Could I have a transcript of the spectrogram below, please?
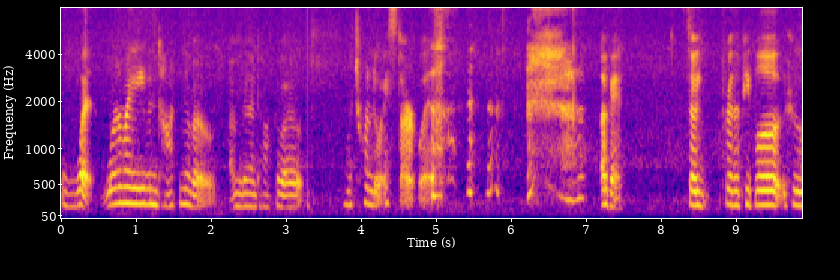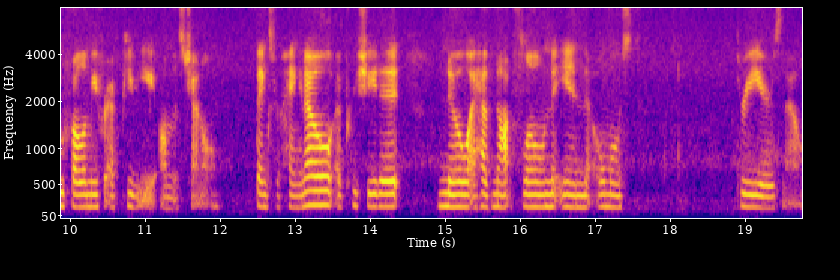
what what am I even talking about? I'm gonna talk about which one do I start with? okay, so for the people who follow me for FPV on this channel, thanks for hanging out. I appreciate it. No, I have not flown in almost three years now,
